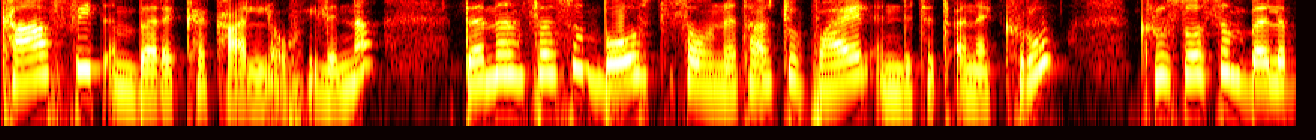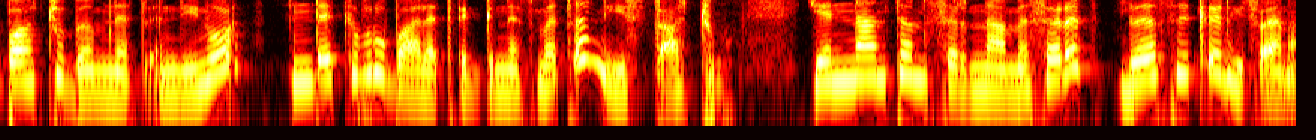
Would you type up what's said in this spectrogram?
ከአብ ፊት እንበረከካለሁ ይልና በመንፈሱ በውስጥ ሰውነታችሁ በኃይል እንድትጠነክሩ ክርስቶስን በልባችሁ በእምነት እንዲኖር እንደ ክብሩ ባለጠግነት መጠን ይስጣችሁ የእናንተም ስርና መሰረት በፍቅር ይጸና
